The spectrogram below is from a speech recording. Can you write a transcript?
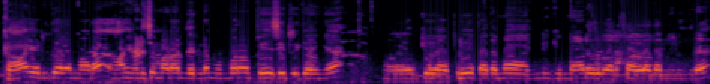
காய் அடிக்காத மாடா காய் அடிச்ச மாடான்னு தெரியல. மும்மரம் பேசிட்டு இருக்காங்க. ஓகே அப்படியே பார்த்தோம்னா இன்னைக்கு மாடுகள் வரப்ப அவ்வளோதான் நினைக்கிறேன்.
